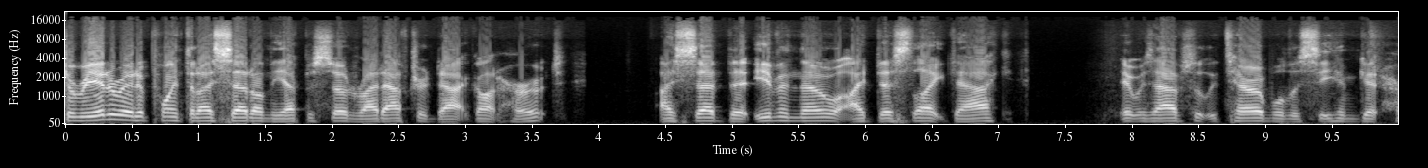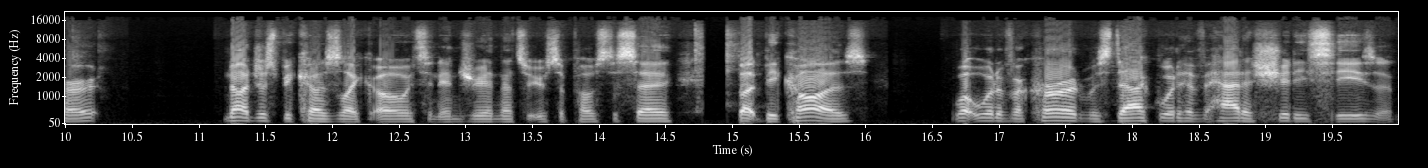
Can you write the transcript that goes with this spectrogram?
to reiterate a point that I said on the episode right after Dak got hurt, I said that even though I dislike Dak, it was absolutely terrible to see him get hurt. Not just because, like, oh, it's an injury and that's what you're supposed to say, but because what would have occurred was Dak would have had a shitty season.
